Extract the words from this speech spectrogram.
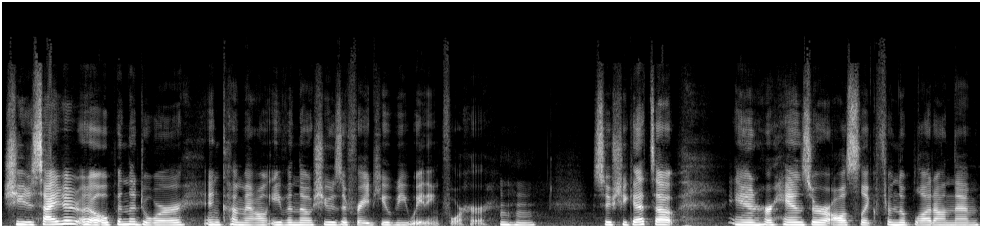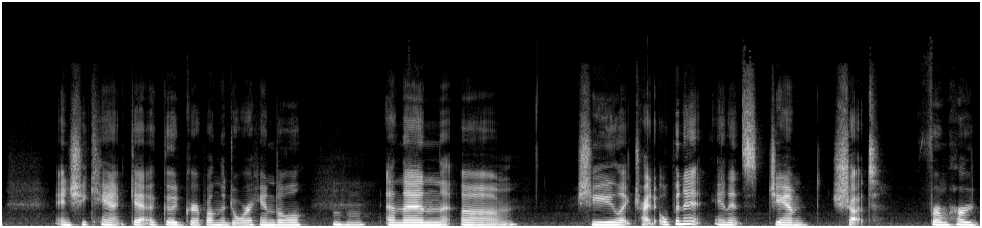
she decided to open the door and come out, even though she was afraid he would be waiting for her. Mm-hmm. So she gets up, and her hands are all slick from the blood on them, and she can't get a good grip on the door handle. Mm-hmm. And then um, she like tried to open it, and it's jammed shut from her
